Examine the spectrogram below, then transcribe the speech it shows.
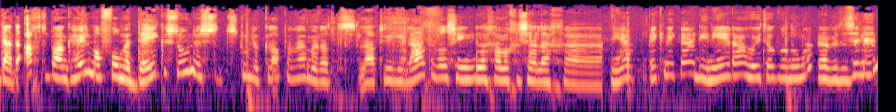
ja, de achterbank helemaal vol met dekens doen. Dus de stoelen klappen we, maar dat laten we jullie later wel zien. En dan gaan we gezellig uh, ja, picknicken, dineren, hoe je het ook wil noemen. We hebben er zin in.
